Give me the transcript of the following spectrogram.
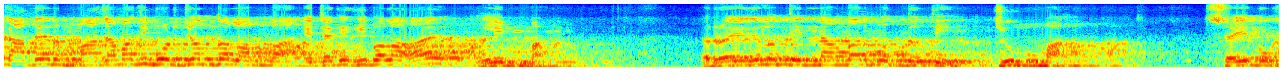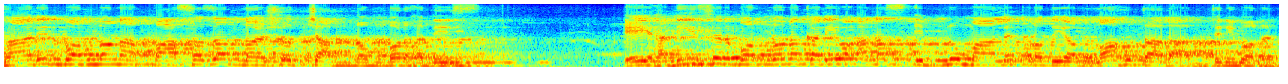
কাদের মাঝামাঝি পর্যন্ত লম্বা, এটাকে কি বলা হয়? লিম্মা। রয়ে গেল তিন নাম্বার পদ্ধতি, জুম্মা। সেই বুখারির বর্ণনা পাঁচ হাজার নয়শো চার নম্বর হাদিস। এই হাদিসের বর্ণনাকারীও আনাস ইবনু মালিক রাদিয়াল্লাহু তাআলা তিনি বলেন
